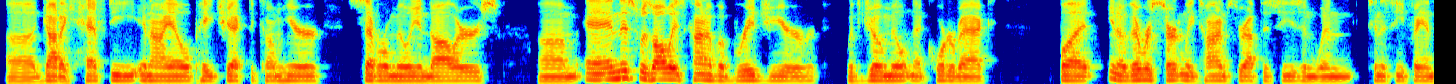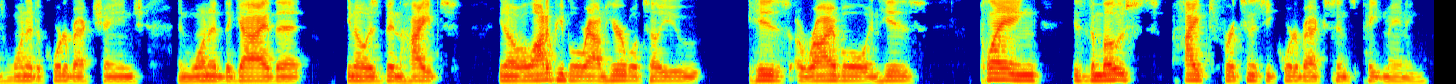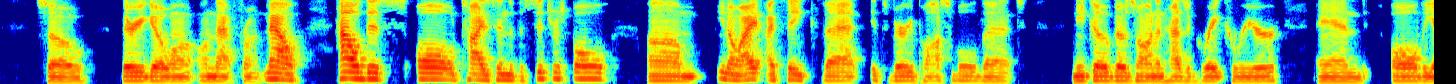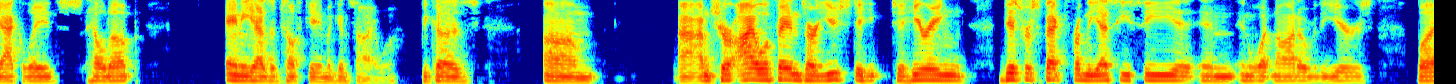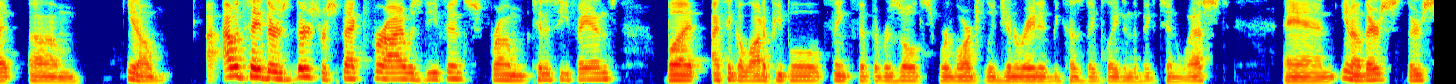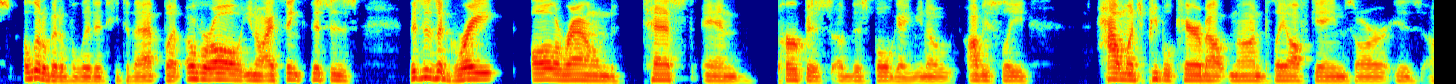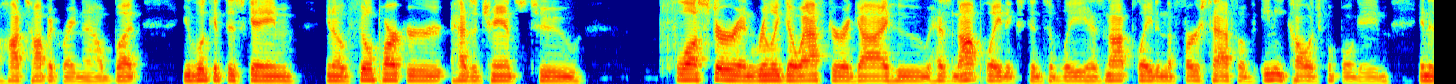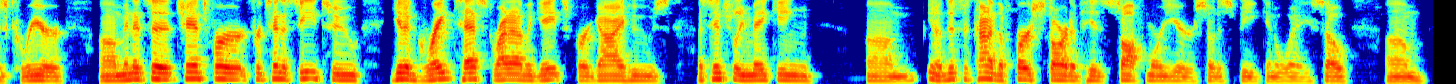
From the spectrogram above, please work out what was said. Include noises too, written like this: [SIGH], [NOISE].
Uh, got a hefty NIL paycheck to come here, several million dollars. Um, and this was always kind of a bridge year with Joe Milton at quarterback. But, you know, there were certainly times throughout the season when Tennessee fans wanted a quarterback change and wanted the guy that, you know, has been hyped. You know, a lot of people around here will tell you his arrival and his playing is the most hyped for a Tennessee quarterback since Peyton Manning. So there you go on, on that front. Now, how this all ties into the Citrus Bowl, um, you know, I, I think that it's very possible that Nico goes on and has a great career and all the accolades held up, and he has a tough game against Iowa because um, I'm sure Iowa fans are used to to hearing disrespect from the SEC and and whatnot over the years. But um, you know, I, I would say there's there's respect for Iowa's defense from Tennessee fans, but I think a lot of people think that the results were largely generated because they played in the Big Ten West. And you know, there's there's a little bit of validity to that, but overall, you know, I think this is this is a great all around test and purpose of this bowl game. You know, obviously how much people care about non-playoff games are is a hot topic right now. But you look at this game, you know, Phil Parker has a chance to fluster and really go after a guy who has not played extensively, has not played in the first half of any college football game in his career. Um, and it's a chance for for Tennessee to get a great test right out of the gates for a guy who's essentially making um, you know, this is kind of the first start of his sophomore year, so to speak, in a way. So um,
